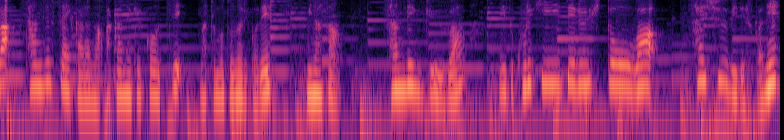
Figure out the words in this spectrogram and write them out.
は。30歳からの赤抜けコーチ松本のり子です。皆さん3連休は、えーと、これ聞いてる人は最終日ですかね？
